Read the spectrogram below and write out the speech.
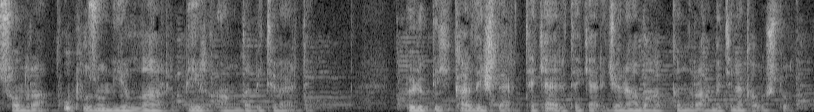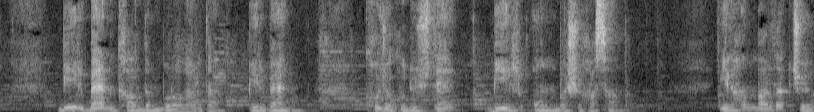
Sonra upuzun yıllar bir anda bitiverdi. Bölükteki kardeşler teker teker Cenab-ı Hakk'ın rahmetine kavuştu. Bir ben kaldım buralarda, bir ben. Koca Kudüs'te bir onbaşı Hasan. İlhan Bardakçı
